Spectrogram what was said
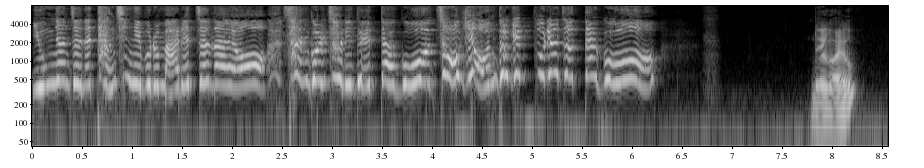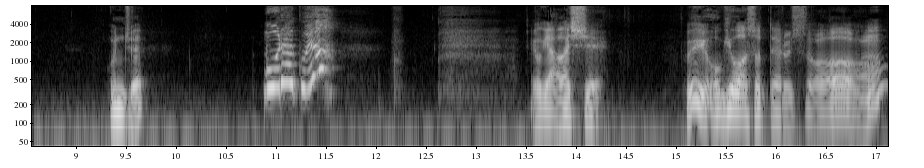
6년 전에 당신 입으로 말했잖아요. 산골 처리됐다고. 저기 언덕에 뿌려졌다고. 내가요? 언제? 뭐라고요? 여기 아가씨, 왜 여기 와서 때를 써? 어?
